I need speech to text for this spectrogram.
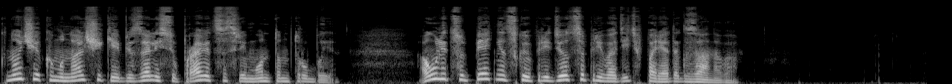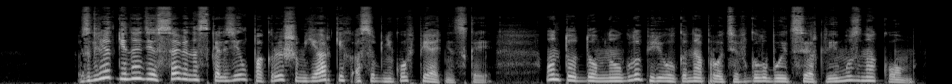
К ночи коммунальщики обязались управиться с ремонтом трубы. А улицу Пятницкую придется приводить в порядок заново. Взгляд Геннадия Савина скользил по крышам ярких особняков Пятницкой. Он тот дом на углу переулка напротив Голубой церкви ему знаком —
